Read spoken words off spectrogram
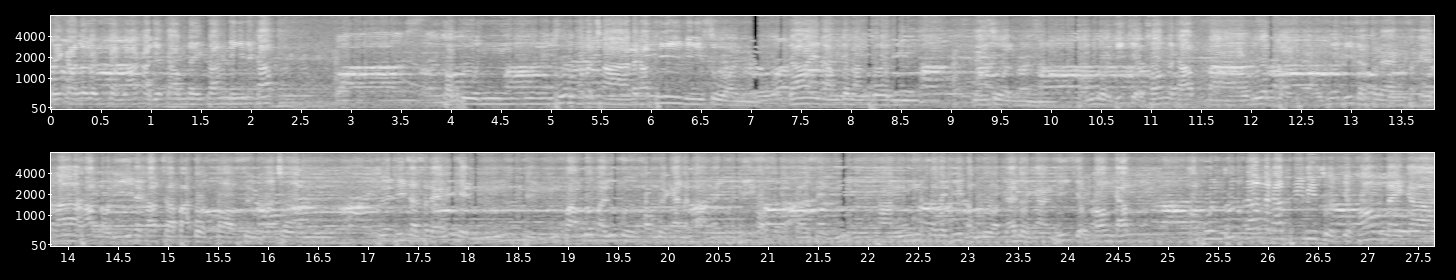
ในการระดมกวาดล้างอาชญากรรมในครั้งนี้นะครับขอบคุณผู้บังคับบัญชานะครับที่มีส่วนได้นำกำลังพลในส่วนของหน่วยที่เกี่ยวข้องนะครับ มาร่วมปล่อยแถ เพื่อที่จะแสดงศักยภาพภาพเหล่านี้นะครับ จะปรากฏต่อสื่อมวลชน เพื่อที่จะแสดงให้เห็นถึงความร่วมมือร่วมมือของหน่วยงานต่างๆในพื้นที่ของจังหวัดกาฬสินธุ์ทั้งเจ้าหน้าที่ตำรวจและหน่วยงานที่เกี่ยวข้องครับขอบคุณทุกท่านนะครับที่มีส่วนเกี่ยวข้องในการ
